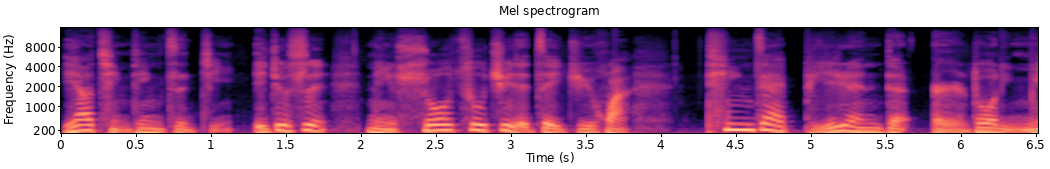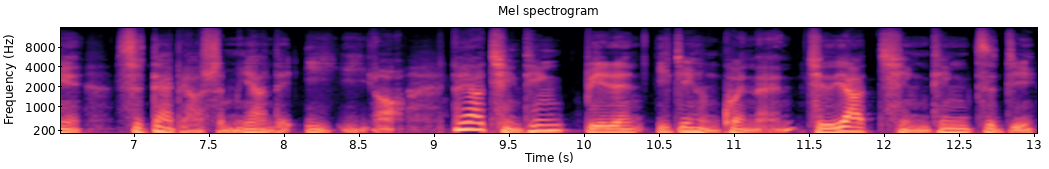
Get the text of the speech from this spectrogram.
也要倾听自己，也就是你说出去的这句话，听在别人的耳朵里面是代表什么样的意义啊？那要倾听别人已经很困难，其实要倾听自己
